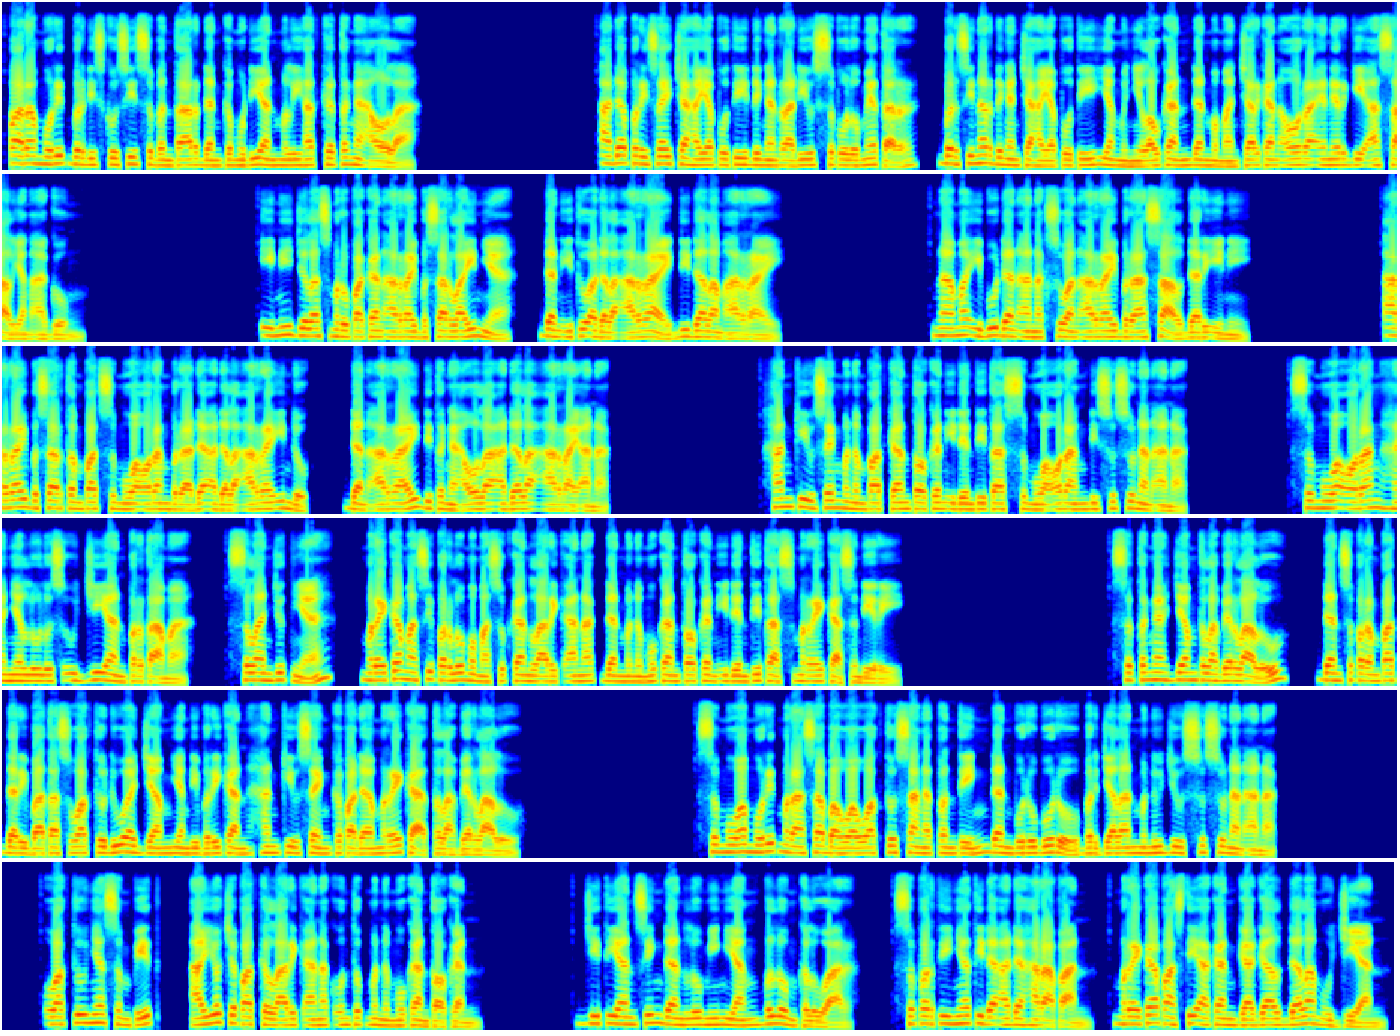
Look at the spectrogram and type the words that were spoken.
Para murid berdiskusi sebentar dan kemudian melihat ke tengah aula. Ada perisai cahaya putih dengan radius 10 meter, bersinar dengan cahaya putih yang menyilaukan dan memancarkan aura energi asal yang agung. Ini jelas merupakan arai besar lainnya, dan itu adalah arai di dalam arai. Nama ibu dan anak Suan arai berasal dari ini. Arai besar tempat semua orang berada adalah arai induk, dan arai di tengah aula adalah arai anak. Han Kyuseng menempatkan token identitas semua orang di susunan anak. Semua orang hanya lulus ujian pertama. Selanjutnya, mereka masih perlu memasukkan larik anak dan menemukan token identitas mereka sendiri. Setengah jam telah berlalu, dan seperempat dari batas waktu dua jam yang diberikan Han Kyuseng kepada mereka telah berlalu. Semua murid merasa bahwa waktu sangat penting dan buru-buru berjalan menuju susunan anak. Waktunya sempit, ayo cepat ke larik anak untuk menemukan token. Jitiansing dan Lu Mingyang belum keluar. Sepertinya tidak ada harapan. Mereka pasti akan gagal dalam ujian.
